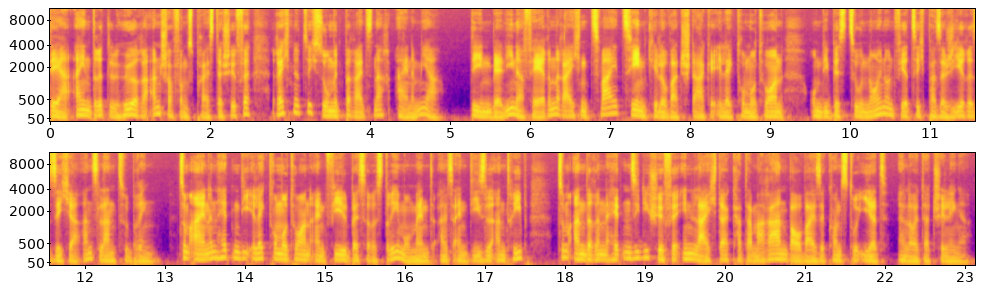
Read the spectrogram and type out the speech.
Der ein Drittel höhere Anschaffungspreis der Schiffe rechnet sich somit bereits nach einem Jahr. Den Berliner Fähren reichen zwei 10 Kilowatt starke Elektromotoren, um die bis zu 49 Passagiere sicher ans Land zu bringen. Zum einen hätten die Elektromotoren ein viel besseres Drehmoment als ein Dieselantrieb, zum anderen hätten sie die Schiffe in leichter Katamaranbauweise konstruiert, erläutert Schillinger.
